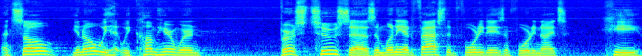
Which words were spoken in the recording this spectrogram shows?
And so, you know, we, we come here, we're in Verse 2 says, And when he had fasted 40 days and 40 nights, he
